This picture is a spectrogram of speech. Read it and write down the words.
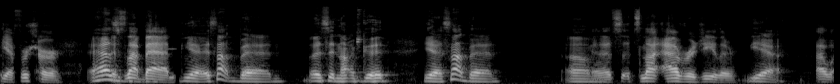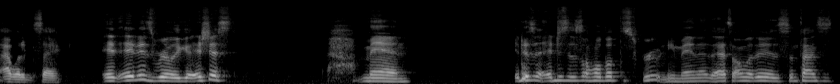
Yeah, for sure. It has It's not bad. Yeah, it's not bad. Is it not good? Yeah, it's not bad. Um, and it's it's not average either. yeah, I, I wouldn't say. it, it is really good. It's just, man, it doesn't. It just doesn't hold up to scrutiny, man. That, that's all it is. Sometimes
